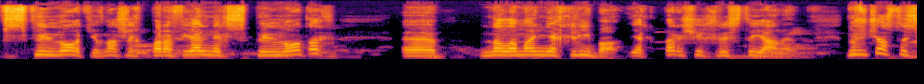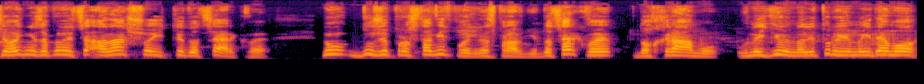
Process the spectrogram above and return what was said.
в спільноті, в наших парафіяльних спільнотах. Е, на ламання хліба, як перші християни. Дуже часто сьогодні запитуються, а на що йти до церкви? Ну, дуже проста відповідь насправді. До церкви, до храму, в неділю на літургію ми йдемо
